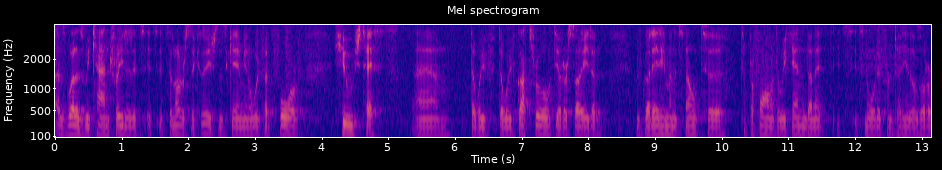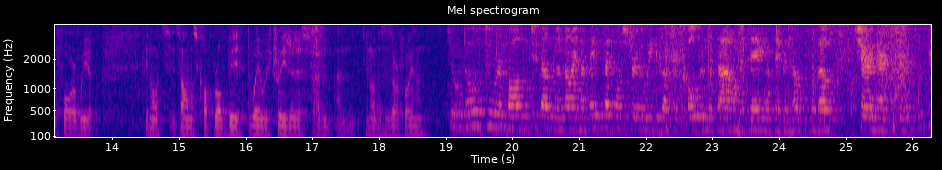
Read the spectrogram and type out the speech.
as well as we can treat it. It's it's it's another Six Nations game. You know, we've had four huge tests um, that we've that we've got through the other side, and we've got 80 minutes now to to perform at the weekend, and it, it's it's no different to any of those other four. We, you know, it's it's almost cup rugby the way we've treated it, and and you know this is our final. Joe, those who were involved in 2009, have they said much during the week about just coping with that on the day? Have they been helpful about sharing their experiences?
